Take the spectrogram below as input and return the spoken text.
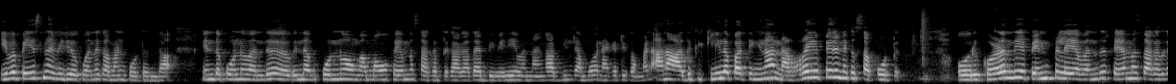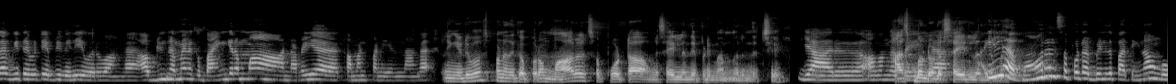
இவ பேசின வீடியோக்கு வந்து கமெண்ட் போட்டிருந்தா. இந்த பொண்ணு வந்து இந்த பொண்ணு அவங்க அம்மாவும் ஃபேமஸ் ஆகிறதுக்காக தான் இப்படி வெளியே வந்தாங்க அப்படின்ற மாதிரி நெகட்டிவ் கமெண்ட் ஆனா அதுக்கு கீழே பார்த்தீங்கன்னா நிறைய பேர் எனக்கு சப்போர்ட் ஒரு குழந்தைய பெண் பிள்ளைய வந்து ஃபேமஸ் ஆகிறதுக்காக வீட்டை விட்டு எப்படி வெளியே வருவாங்க அப்படின்ற மாதிரி எனக்கு பயங்கரமா நிறைய கமெண்ட் பண்ணியிருந்தாங்க. நீங்க டிவோர்ஸ் பண்ணதுக்கு அப்புறம் மாரல் சப்போர்ட்டா அவங்க சைட்ல இருந்து எப்படி மேம் இருந்துச்சு? யாரு? அவங்க? ஹஸ்பண்டோட சைட்ல இல்ல மாரல் சப்போர்ட் அப்படின்றது பாத்தீங்கன்னா அவங்க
